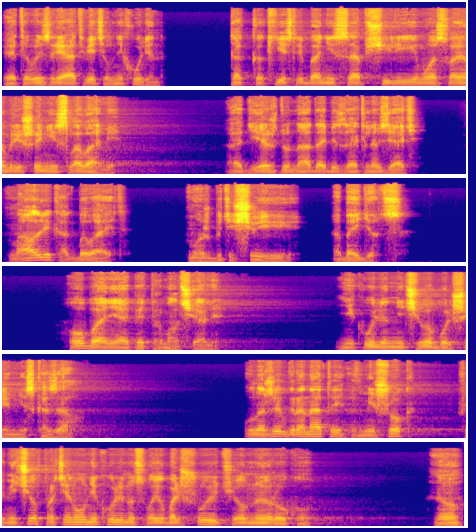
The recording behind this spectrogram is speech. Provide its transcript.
это вы зря», — ответил Никулин, так как если бы они сообщили ему о своем решении словами. «Одежду надо обязательно взять. Мало ли как бывает. Может быть, еще и обойдется». Оба они опять промолчали. Никулин ничего больше им не сказал. Уложив гранаты в мешок, Фомичев протянул Никулину свою большую темную руку. «Ну,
